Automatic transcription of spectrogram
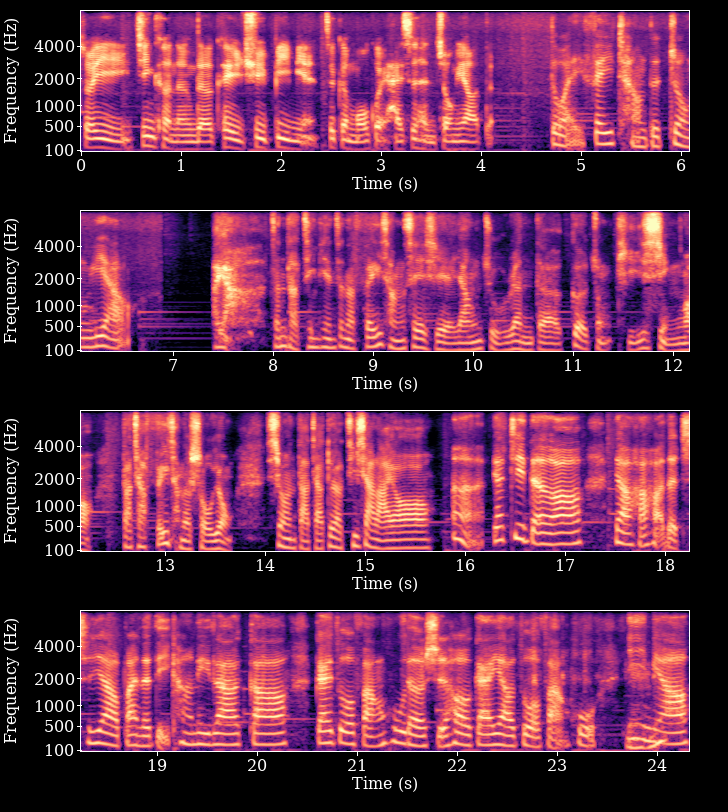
所以尽可能的可以去避免这个魔鬼还是很重要的。对，非常的重要。哎呀。真的，今天真的非常谢谢杨主任的各种提醒哦，大家非常的受用，希望大家都要记下来哦。嗯，要记得哦，要好好的吃药，把你的抵抗力拉高。该做防护的时候，该要做防护。疫苗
